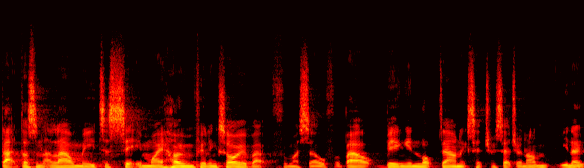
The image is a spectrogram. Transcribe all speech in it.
that doesn't allow me to sit in my home feeling sorry about for myself about being in lockdown, etc., etc. And I'm, you know,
